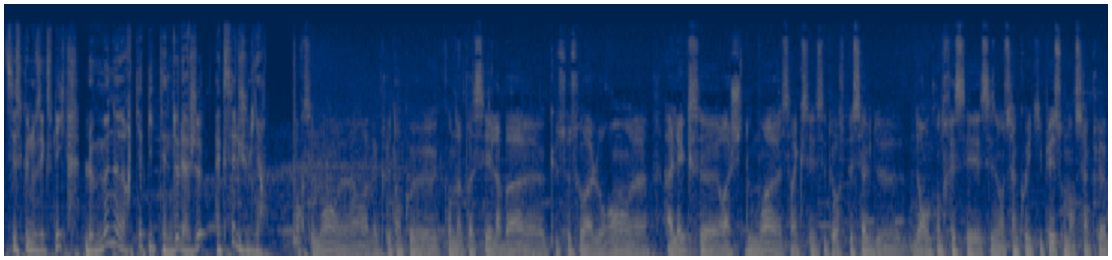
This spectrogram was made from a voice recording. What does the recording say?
C'est ce que nous explique le meneur capitaine de la jeu, Axel Julien forcément, euh, avec le temps qu'on a passé là-bas, euh, que ce soit Laurent, euh, Alex, Rachid ou moi, c'est vrai que c'est toujours spécial de, rencontrer ses, anciens coéquipiers, son ancien club.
